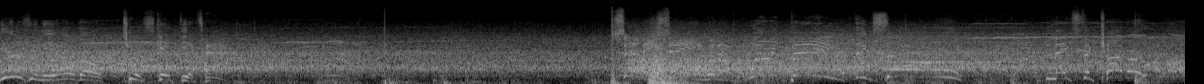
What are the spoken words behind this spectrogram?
using the elbow to escape the attack. Sami Zayn with a will it be? I think so. Makes the cover.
